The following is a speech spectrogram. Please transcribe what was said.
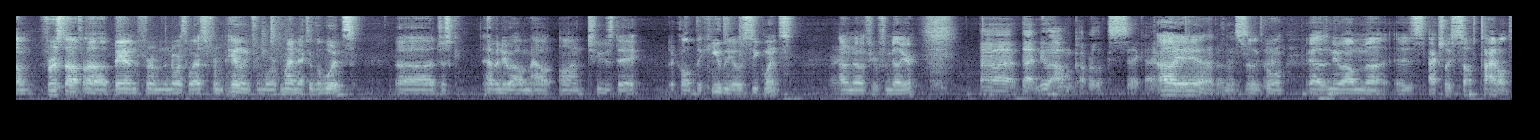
Um, first off, a band from the Northwest, from hailing from my neck of the woods, uh, just have a new album out on Tuesday. They're called the Helio Sequence. Right. I don't know if you're familiar. Uh, that new album cover looks sick. I Oh yeah, yeah, it it's looks really cool. Yeah, the new album uh, is actually self-titled.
